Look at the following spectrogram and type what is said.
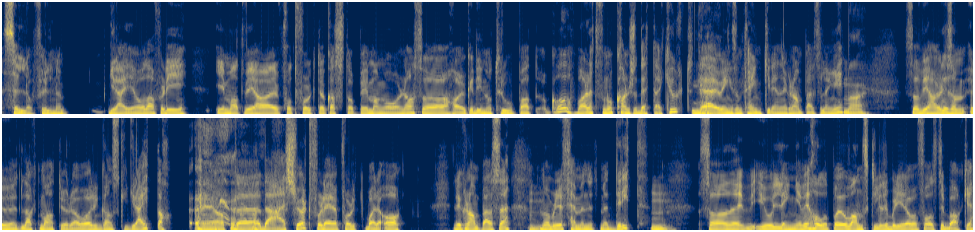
selvoppfyllende greie òg, da, fordi i og med at vi har fått folk til å kaste opp i mange år nå, så har jo ikke de noe tro på at å, hva er dette for noe, kanskje dette er kult? Det er jo ingen som tenker i en reklamepause lenger. Nei. Så vi har jo liksom ødelagt matjorda vår ganske greit, da. Med at uh, det er kjørt, fordi folk bare å, reklamepause, nå blir det fem minutter med dritt. Mm. Så det, jo lenger vi holder på, jo vanskeligere blir det å få oss tilbake.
